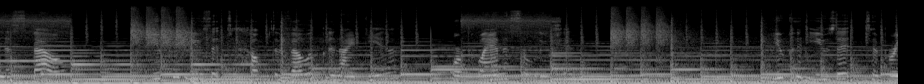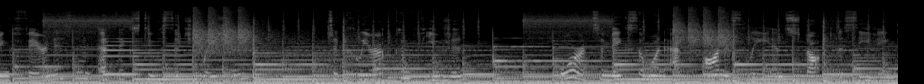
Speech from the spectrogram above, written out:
in a spell, you could use it to help develop an idea or plan a solution. You could use it to bring fairness and ethics to a situation, to clear up confusion, or to make someone act honestly and stop deceiving.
